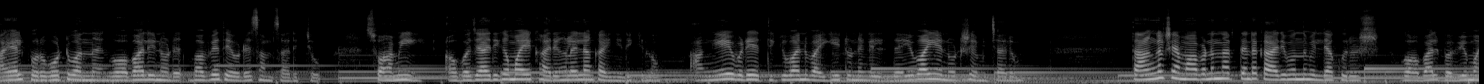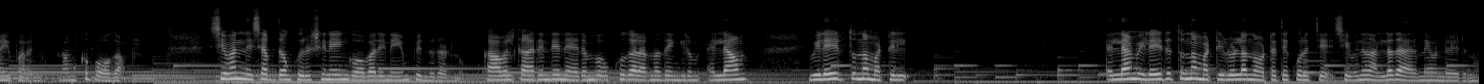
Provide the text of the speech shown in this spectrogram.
അയാൾ പുറകോട്ട് വന്ന് ഗോപാലിനോട് ഭവ്യതയോടെ സംസാരിച്ചു. സ്വാമി ഔപചാരികമായ കാര്യങ്ങളെല്ലാം കഴിഞ്ഞിരിക്കുന്നു. അങ്ങേ ഇവിടെ എത്തിക്കുവാൻ വൈകിയിട്ടുണ്ടെങ്കിൽ ദയവായി എന്നോട് ക്ഷമിച്ചാലും. താങ്കൾ ക്ഷമാപണം നടത്തേണ്ട കാര്യമൊന്നുമില്ല കുരുഷ് ഗോപാൽ ഭവ്യമായി പറഞ്ഞു. നമുക്ക് പോകാം. ശിവൻ നിശബ്ദം കുരുഷിനെയും ഗോപാലിനെയും പിന്തുടർന്നു. കാവൽക്കാരന്റെ നേരം പോക്ക് കലർന്നതെങ്കിലും എല്ലാം വിലയിരുത്തുന്ന മട്ടിൽ എല്ലാം വിലയിരുത്തുന്ന മട്ടിലുള്ള നോട്ടത്തെക്കുറിച്ച് ശിവന് നല്ല ധാരണയുണ്ടായിരുന്നു.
